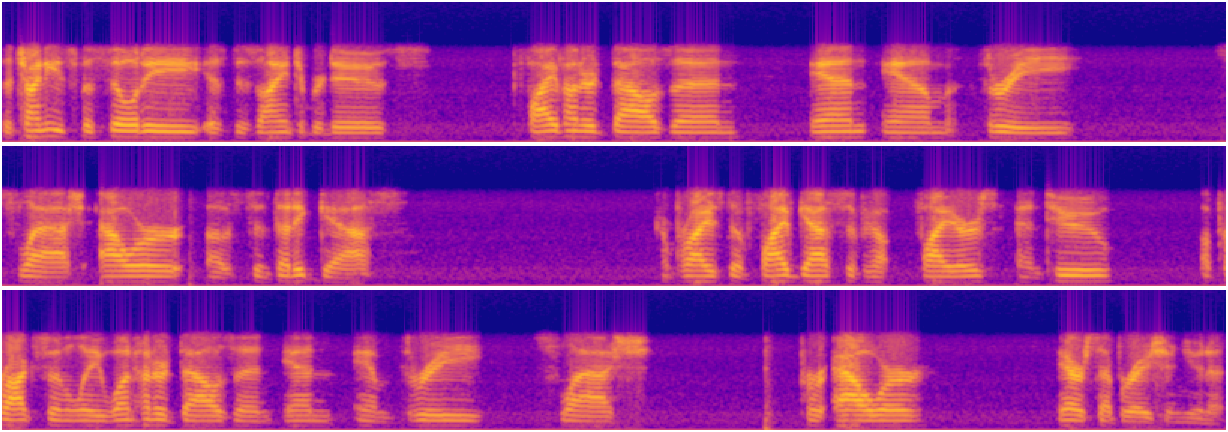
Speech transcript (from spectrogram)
The Chinese facility is designed to produce 500,000 NM3 slash hour of synthetic gas comprised of five gasifiers and two approximately 100,000 NM3 slash per hour air separation units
